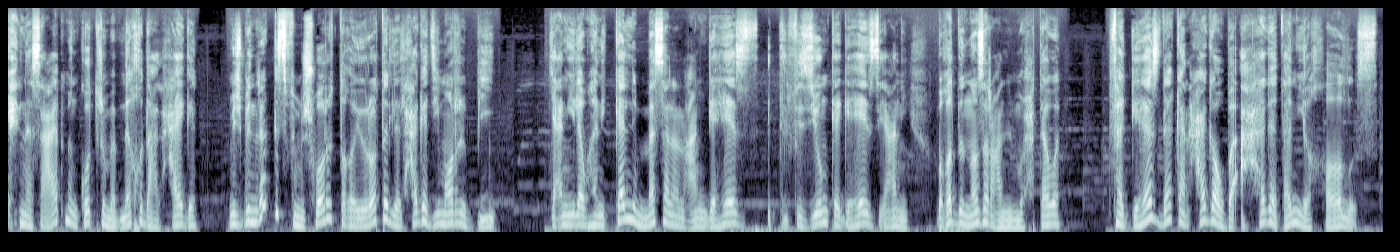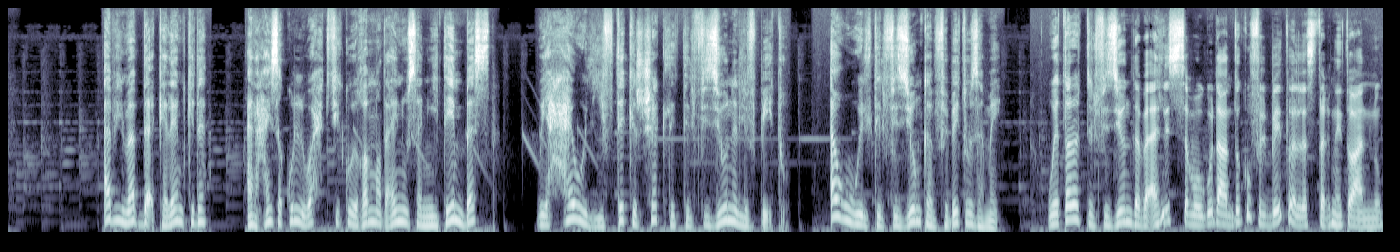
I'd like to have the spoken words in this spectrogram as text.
إحنا ساعات من كتر ما بناخد على الحاجة مش بنركز في مشوار التغيرات اللي الحاجة دي مرت بيه. يعني لو هنتكلم مثلا عن جهاز التلفزيون كجهاز يعني بغض النظر عن المحتوى فالجهاز ده كان حاجة وبقى حاجة تانية خالص. قبل ما أبدأ كلام كده أنا عايزة كل واحد فيكم يغمض عينه ثانيتين بس ويحاول يفتكر شكل التلفزيون اللي في بيته. أول تلفزيون كان في بيته زمان. ويا ترى التلفزيون ده بقى لسه موجود عندكم في البيت ولا استغنيتوا عنه؟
